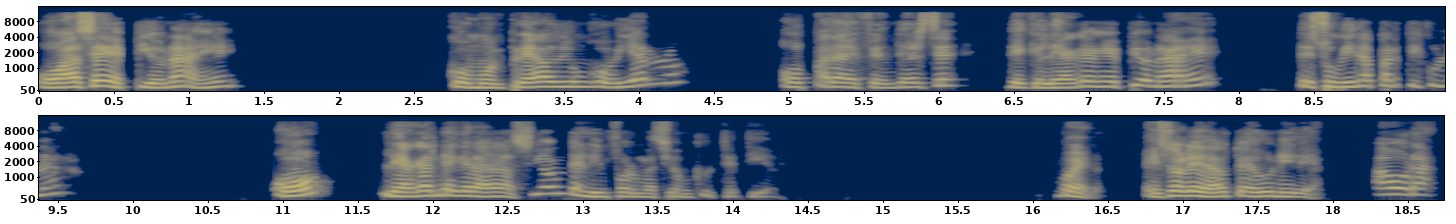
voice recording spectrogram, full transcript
O hace espionaje como empleado de un gobierno o para defenderse de que le hagan espionaje de su vida particular o le hagan degradación de la información que usted tiene. Bueno, eso le da a ustedes una idea. Ahora,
